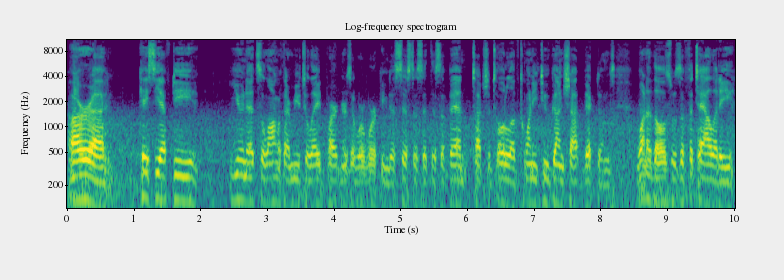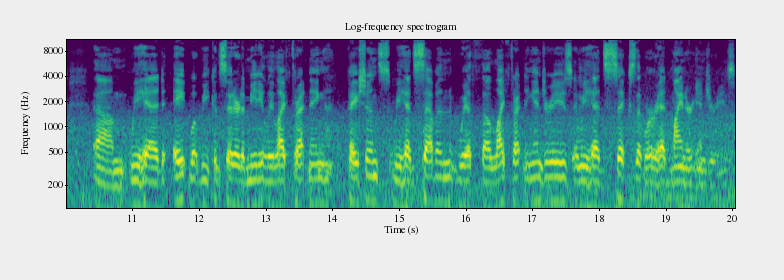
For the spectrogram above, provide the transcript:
Our uh, KCFD units, along with our mutual aid partners that were working to assist us at this event, touched a total of 22 gunshot victims. One of those was a fatality. Um, we had eight what we considered immediately life threatening patients. We had seven with uh, life threatening injuries, and we had six that were had minor injuries.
